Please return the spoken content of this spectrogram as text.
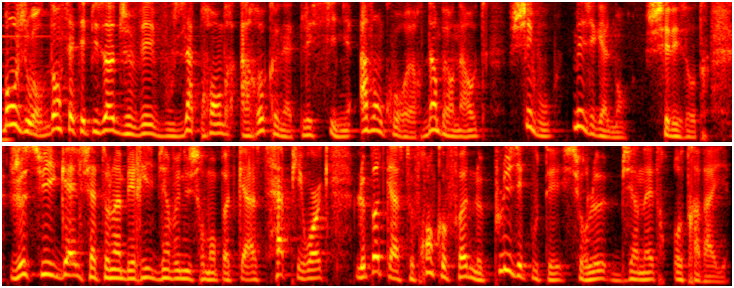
Bonjour, dans cet épisode, je vais vous apprendre à reconnaître les signes avant-coureurs d'un burn-out chez vous, mais également chez les autres. Je suis Gaël Châtelain-Berry, bienvenue sur mon podcast Happy Work, le podcast francophone le plus écouté sur le bien-être au travail.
